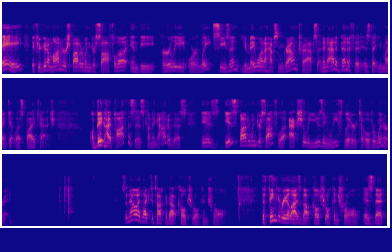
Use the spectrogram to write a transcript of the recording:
A, if you're going to monitor spotted wing Drosophila in the early or late season, you may want to have some ground traps, and an added benefit is that you might get less bycatch. A big hypothesis coming out of this is, is spotted wing Drosophila actually using leaf litter to overwinter in? So now I'd like to talk about cultural control. The thing to realize about cultural control is that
